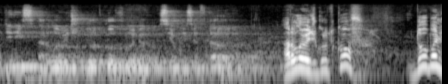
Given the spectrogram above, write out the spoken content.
Денис Орлович Грудков, номер 72. Орлович Грудков, дубль.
